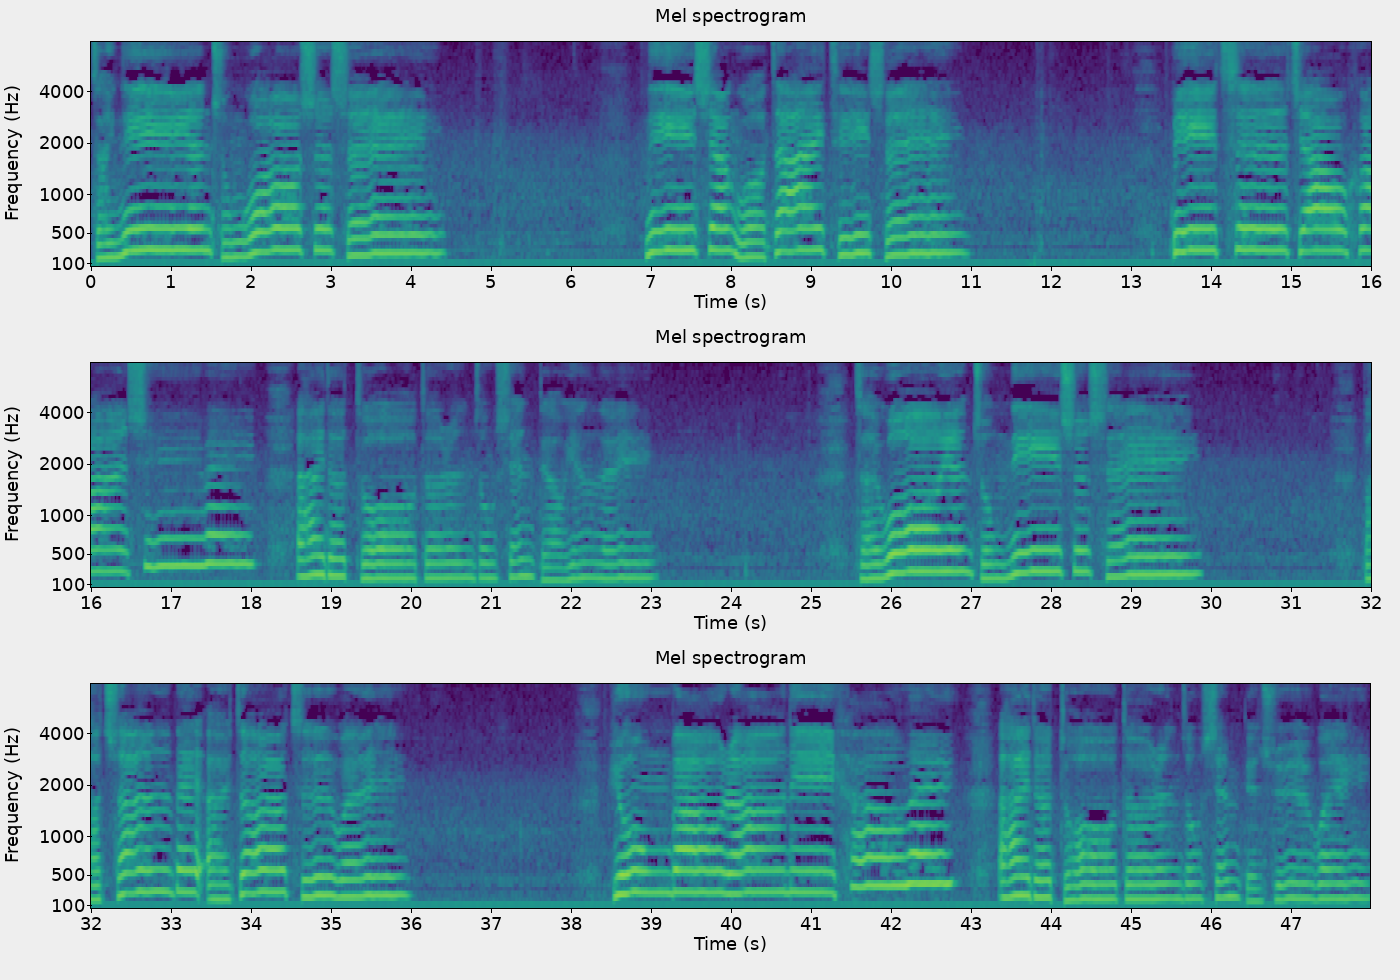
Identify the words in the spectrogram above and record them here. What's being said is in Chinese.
在你眼中我是谁？你想我代替谁？彼此交换喜悲，爱得多的人总先掉眼泪。在我眼中你是谁？霸占被爱的滋味，拥抱让你好累。爱得多的人总先变虚伪。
